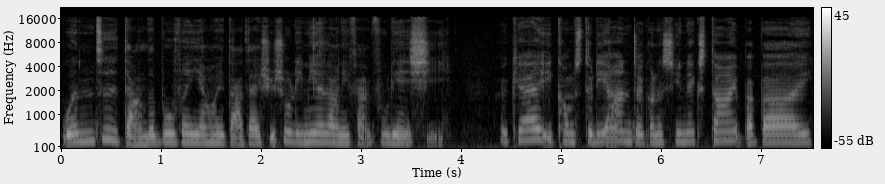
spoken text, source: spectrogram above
文字档的部分一样会打在叙述里面，让你反复练习。Okay, it comes to the end. I'm gonna see you next time. Bye bye.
